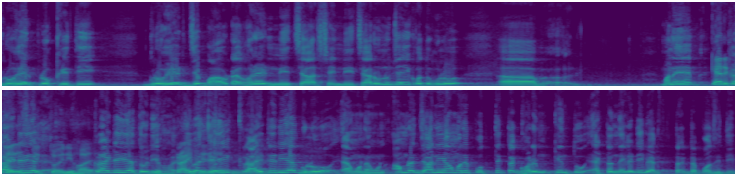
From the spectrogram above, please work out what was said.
গ্রহের প্রকৃতি, গ্রহের যে বারোটা ঘরের নেচার সেই নেচার অনুযায়ী কতগুলো মানে তৈরি হয়। ক্রাইটেরিয়া তৈরি হয়। এবার এই ক্রাইটেরিয়াগুলো এমন এমন। আমরা জানি আমাদের প্রত্যেকটা ঘরে কিন্তু একটা নেগেটিভ একটা একটা পজিটিভ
